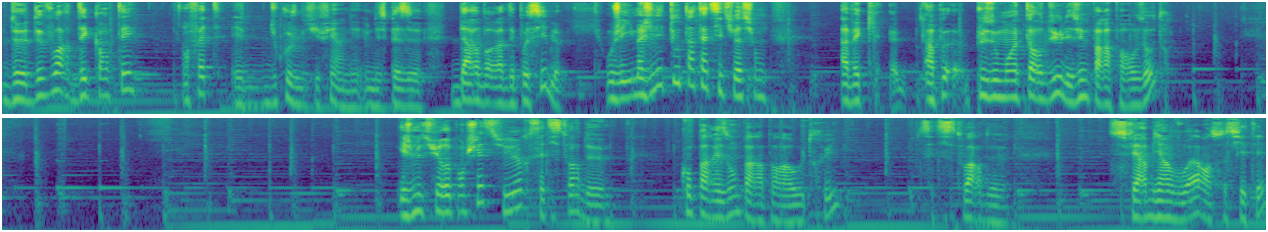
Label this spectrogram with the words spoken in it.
de devoir décanter, en fait, et du coup je me suis fait une espèce d'arbre des possibles, où j'ai imaginé tout un tas de situations avec euh, un peu plus ou moins tordues les unes par rapport aux autres, Et je me suis repenché sur cette histoire de comparaison par rapport à autrui, cette histoire de se faire bien voir en société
